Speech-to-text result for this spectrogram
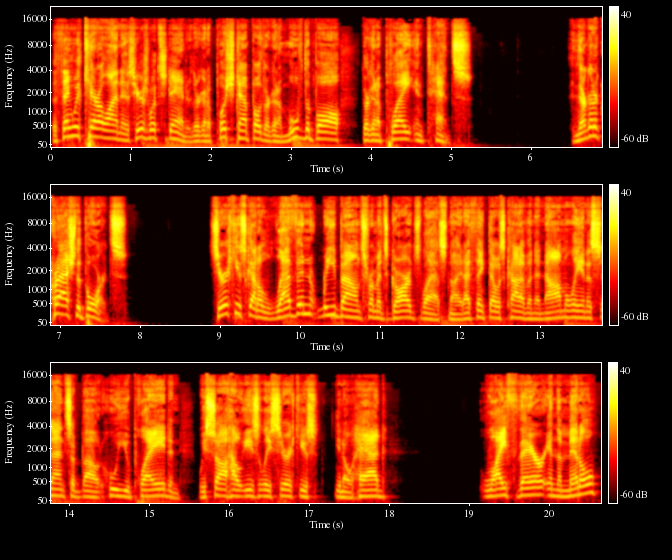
The thing with Carolina is here's what's standard. They're going to push tempo, they're going to move the ball, they're going to play intense. And they're going to crash the boards. Syracuse got 11 rebounds from its guards last night. I think that was kind of an anomaly in a sense about who you played and we saw how easily Syracuse, you know, had life there in the middle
